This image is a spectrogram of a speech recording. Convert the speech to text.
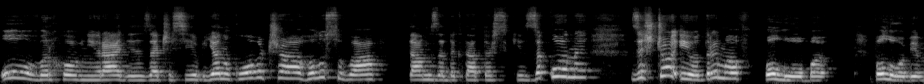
у Верховній Раді за часів Януковича, голосував там за диктаторські закони, за що і отримав по лоба. По лобі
